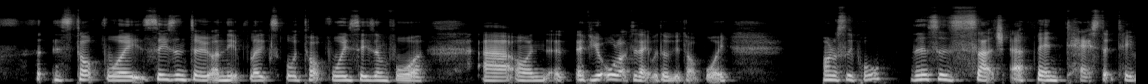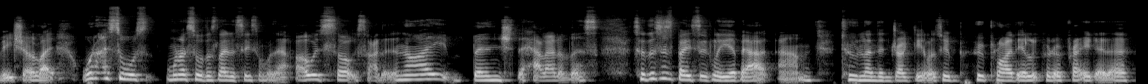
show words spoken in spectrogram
is Top Boy season two on Netflix or Top Boy season four uh, on if you're all up to date with all your Top Boy. Honestly, Paul, this is such a fantastic TV show. Like when I saw when I saw this latest season with that, I was so excited and I binged the hell out of this. So this is basically about um, two London drug dealers who who ply their lucrative trade at a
